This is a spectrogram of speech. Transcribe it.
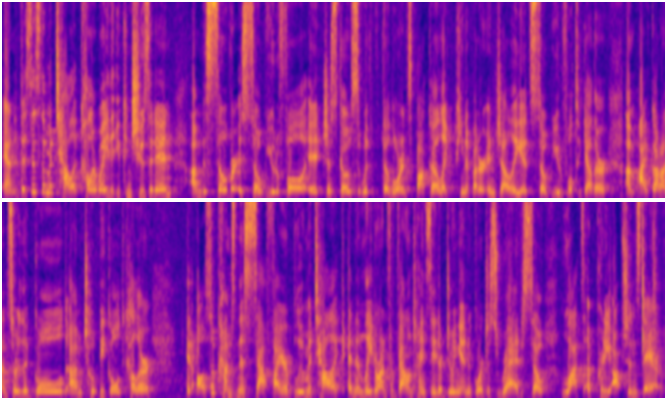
And this is the metallic colorway that you can choose it in. Um, the silver is so beautiful. It just goes with the Lawrence Baca like peanut butter and jelly. It's so beautiful together. Um, I've got on sort of the gold, um, taupey gold color. It also comes in this sapphire blue metallic and then later on for Valentine's Day they're doing it in a gorgeous red. So lots of pretty options there.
